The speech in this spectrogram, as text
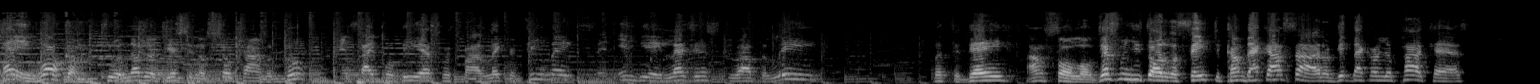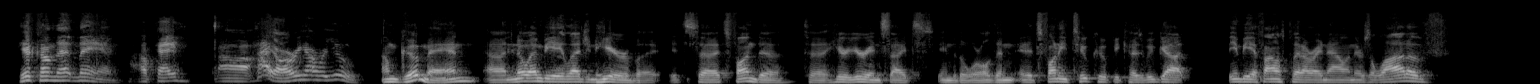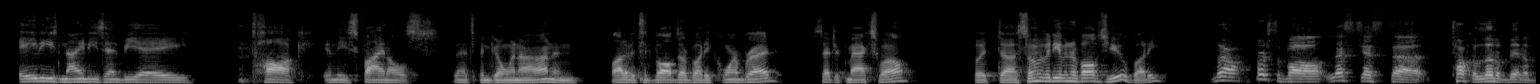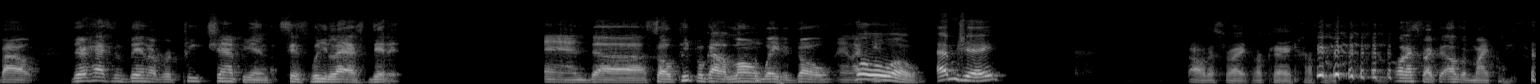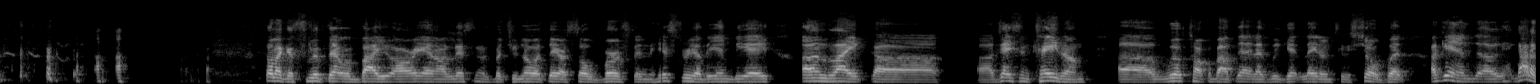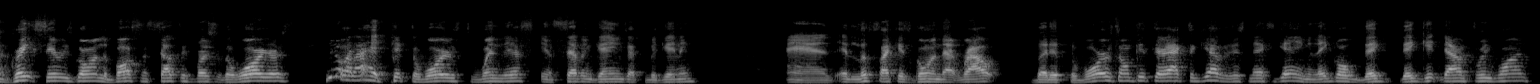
Hey, welcome to another edition of Showtime with Coop, insightful BS with my Laker teammates and NBA legends throughout the league. But today, I'm solo. Just when you thought it was safe to come back outside or get back on your podcast, here come that man. Okay. Uh, hi, Ari. How are you? I'm good, man. Uh, no NBA legend here, but it's uh, it's fun to to hear your insights into the world, and it's funny too, Coop, because we've got the NBA Finals played out right now, and there's a lot of 80s, 90s NBA talk in these finals that's been going on, and a lot of it's involved our buddy Cornbread, Cedric Maxwell, but uh, some of it even involves you, buddy. Well, first of all, let's just uh, talk a little bit about there hasn't been a repeat champion since we last did it. And uh, so people got a long way to go. And whoa, whoa, whoa, MJ. Oh, that's right. Okay. oh, that's right. The other Michael. Thought I could slip that one by you, Ari, and our listeners, but you know what? They are so versed in the history of the NBA, unlike uh, uh, Jayson Tatum. Uh, we'll talk about that as we get later into the show. But again, uh, got a great series going the Boston Celtics versus the Warriors. You know what? I had picked the Warriors to win this in seven games at the beginning, and it looks like it's going that route. But if the Warriors don't get their act together this next game and they go, they they get down three one,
